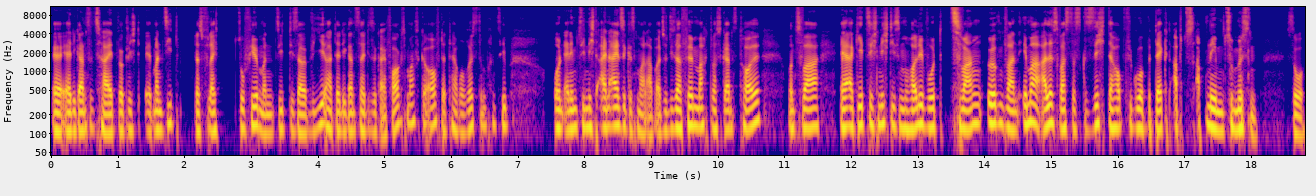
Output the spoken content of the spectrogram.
äh, er die ganze Zeit wirklich, äh, man sieht das vielleicht so viel, man sieht dieser Wie, hat er die ganze Zeit diese Guy Fawkes Maske auf, der Terrorist im Prinzip, und er nimmt sie nicht ein einziges Mal ab. Also dieser Film macht was ganz toll, und zwar, er ergeht sich nicht diesem Hollywood-Zwang, irgendwann immer alles, was das Gesicht der Hauptfigur bedeckt, ab abnehmen zu müssen. So,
